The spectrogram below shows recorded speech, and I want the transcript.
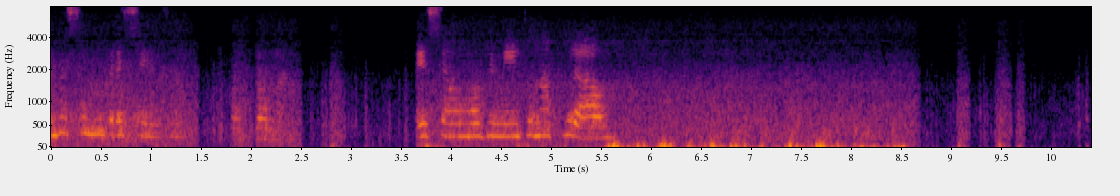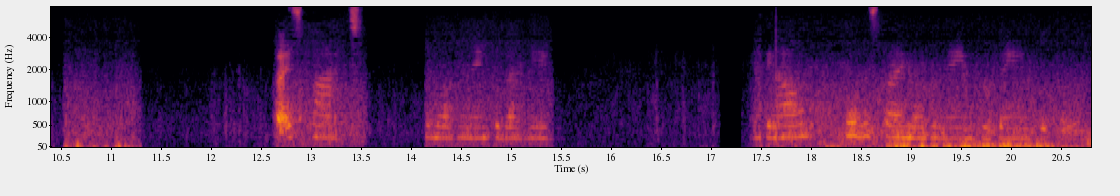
E você não precisa controlar. Esse é um movimento natural. Faz parte do movimento da vida. Afinal, tudo está em movimento o tempo todo.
